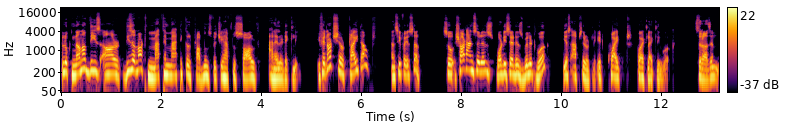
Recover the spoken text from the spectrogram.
look, none of these are, these are not mathematical problems which you have to solve analytically. If you're not sure, try it out and see for yourself. So short answer is what he said is, will it work? Yes, absolutely. It quite, quite likely work. So Rajan,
